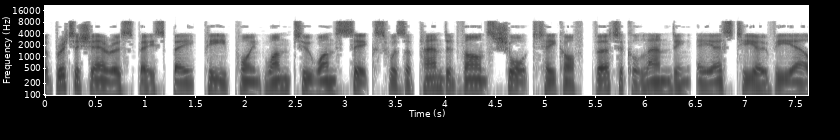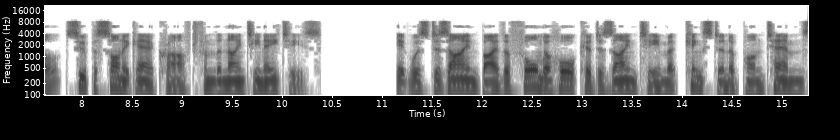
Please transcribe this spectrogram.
The British Aerospace BAe P.1216 was a planned advanced short takeoff, vertical landing supersonic aircraft from the 1980s. It was designed by the former Hawker design team at Kingston upon Thames,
